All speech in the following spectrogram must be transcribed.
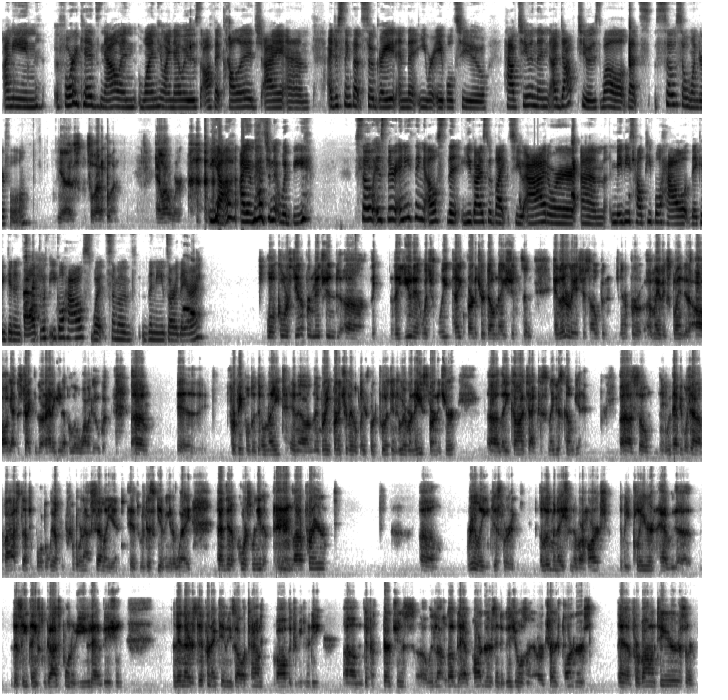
I mean, four kids now and one who I know is off at college. I um I just think that's so great and that you were able to have two and then adopt two as well. That's so so wonderful. Yeah, it's, it's a lot of fun and a lot of work. yeah, I imagine it would be. So, is there anything else that you guys would like to add, or um, maybe tell people how they could get involved with Eagle House? What some of the needs are there? Well, of course, Jennifer mentioned uh, the, the unit, which we take furniture donations, and, and literally it's just open. Jennifer uh, may have explained it all. I got distracted, or I had to get up a little while ago, but um, uh, for people to donate, and uh, they bring furniture, they have a place for it to put, and whoever needs furniture, uh, they contact us and they just come get it. Uh, so you know, we've had people try to buy stuff before, but we we're not selling it; it's, we're just giving it away. And then, of course, we need a, a lot of prayer. Uh, really, just for illumination of our hearts to be clear, have uh, to see things from God's point of view, to have vision. And then there's different activities all the time involve the community, um, different churches. Uh, we'd love, love to have partners, individuals, or church partners uh, for volunteers or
